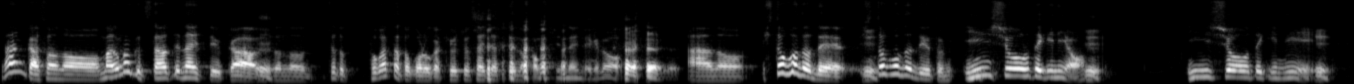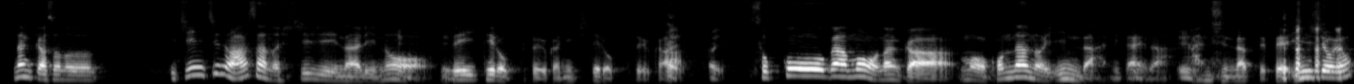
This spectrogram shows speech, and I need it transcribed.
なんかその、まあ、うまく伝わってないっていうか、うん。そのちょっと尖ったところが強調されちゃってるのかもしれないんだけど あの一言でうん。一言で言うと印象的によ、うん。印象的に、うん。なんかその一日の朝の7時なりのうん。デイテロップというか日テロップというか、はいはいそこがもうなんかもうこんなのいいんだみたいな感じになってて、印象よ。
